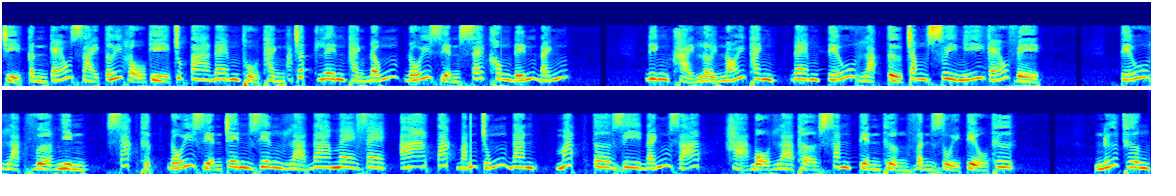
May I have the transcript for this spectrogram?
chỉ cần kéo dài tới hậu kỳ chúng ta đem thủ thành chất lên thành đống, đối diện sẽ không đến đánh. Đinh Khải lời nói thanh, đem Tiếu Lạc từ trong suy nghĩ kéo về. Tiếu Lạc vừa nhìn, xác thực đối diện trên riêng là đa me ve, a tác bắn chúng đan, Master Di đánh giá, hạ bộ là thợ săn tiền thưởng vận rủi tiểu thư. Nữ thương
